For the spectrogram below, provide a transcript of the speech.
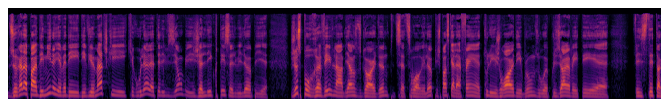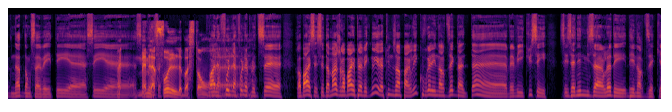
durant la pandémie, il y avait des, vieux matchs qui, roulaient à la télévision, puis je l'ai écouté celui-là. Puis juste pour revivre l'ambiance du Garden puis de cette soirée-là. Puis je pense qu'à la fin, tous les joueurs des Bruins ou plusieurs avaient été félicité Tognot, donc ça avait été euh, assez, euh, Même la foule de Boston. Oui, la foule, la foule euh, applaudissait. Robert, c'est dommage, Robert est peu avec nous, il aurait pu nous en parler, couvrait les Nordiques dans le temps, avait vécu ces, ces années de misère-là des, des, Nordiques.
